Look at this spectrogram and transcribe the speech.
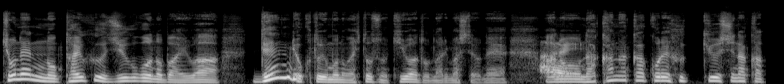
去年の台風15号の場合は電力というものが一つのキーワードになりましたよね、はい、あのなかなかこれ復旧しなかっ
